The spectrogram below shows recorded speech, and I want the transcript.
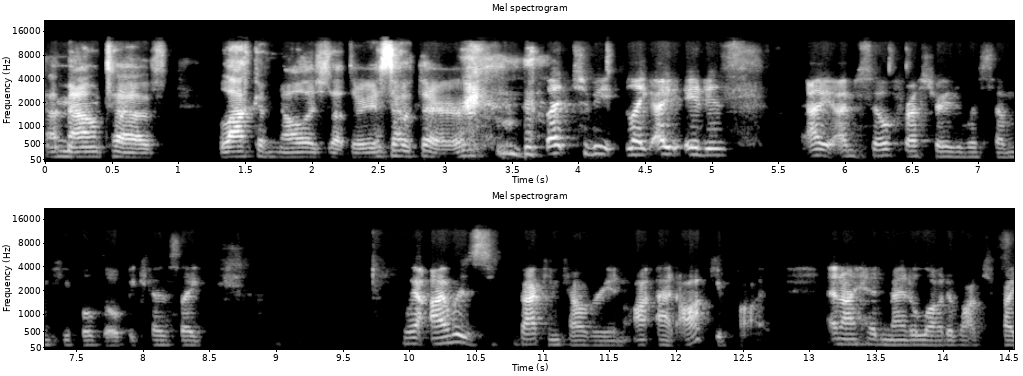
amount of lack of knowledge that there is out there. But to be like i it is i i'm so frustrated with some people though because like when i was back in calgary and o- at occupy and i had met a lot of occupy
